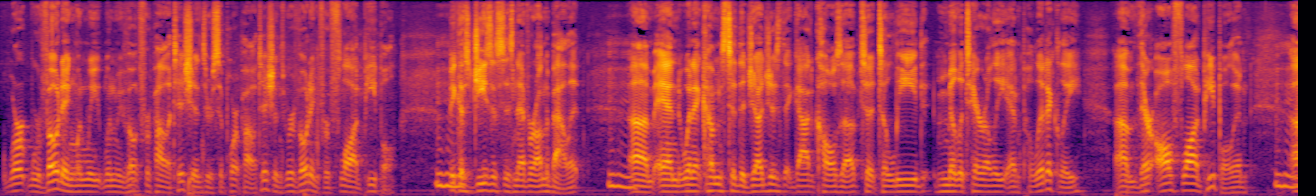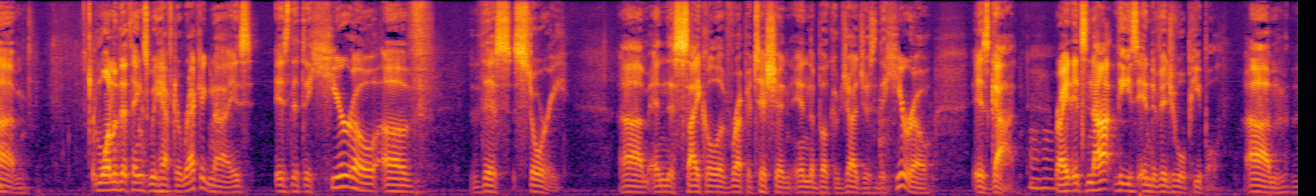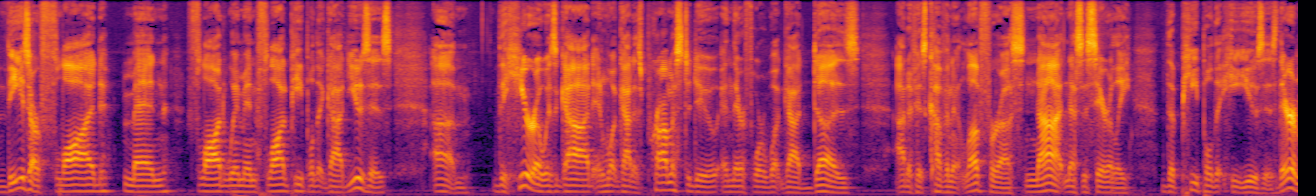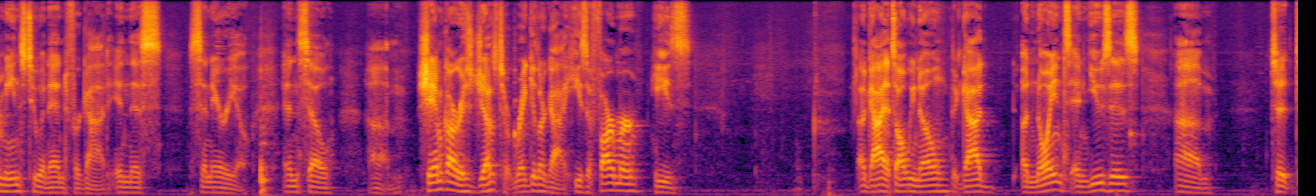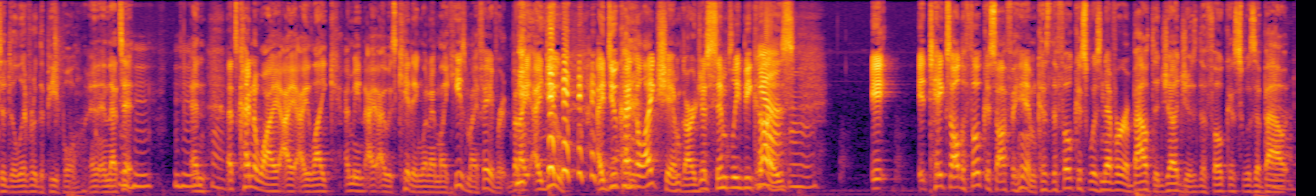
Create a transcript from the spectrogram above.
We're, we're voting when we when we vote for politicians or support politicians. We're voting for flawed people because Jesus is never on the ballot. Um, and when it comes to the judges that God calls up to, to lead militarily and politically, um, they're all flawed people. And um, one of the things we have to recognize is that the hero of this story um, and this cycle of repetition in the book of Judges, the hero is God, right? It's not these individual people. Um, these are flawed men, flawed women, flawed people that God uses. Um, the hero is God and what God has promised to do, and therefore what God does out of his covenant love for us, not necessarily the people that he uses. They're a means to an end for God in this scenario. And so um, Shamgar is just a regular guy. He's a farmer. He's a guy, that's all we know, that God anoints and uses um, to, to deliver the people. And, and that's it. And that's kind of why I, I like. I mean, I, I was kidding when I'm like he's my favorite, but I, I do, I do kind of like Shamgar just simply because it it takes all the focus off of him because the focus was never about the judges. The focus was about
